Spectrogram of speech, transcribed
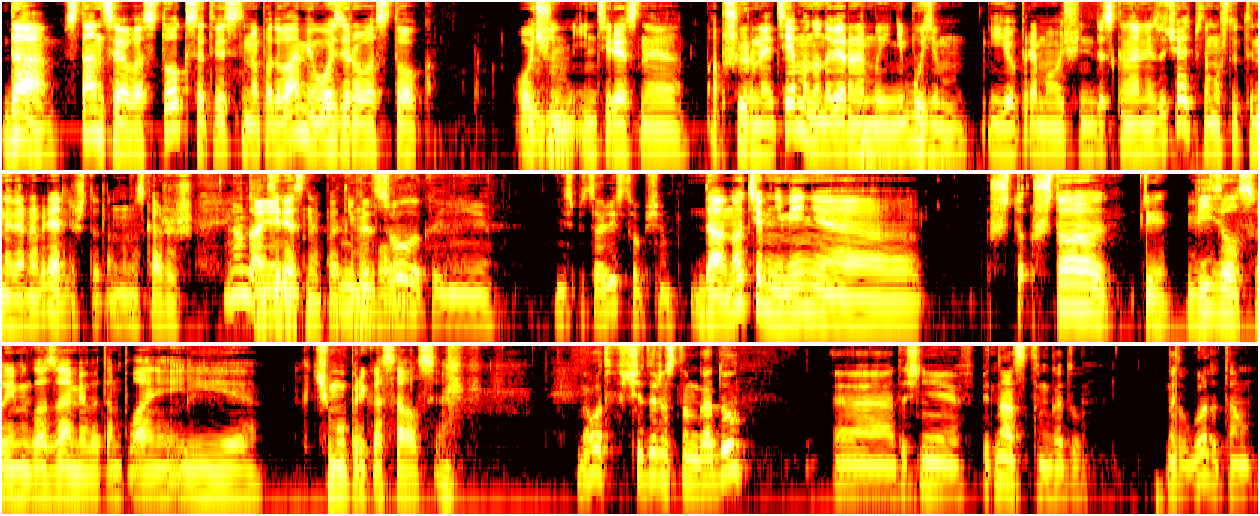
Да, станция Восток, соответственно, под вами озеро Восток. Очень Мгм. интересная, обширная тема, но, наверное, мы не будем ее прямо очень досконально изучать, потому что ты, наверное, вряд ли что-то нам скажешь. Ну да, интересное я по этому не галлюциолог и не, не специалист, в общем. Да, но тем не менее, что, что ты видел своими глазами в этом плане и к чему прикасался? Ну вот в 2014 году, э, точнее в 2015 году этого года там,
